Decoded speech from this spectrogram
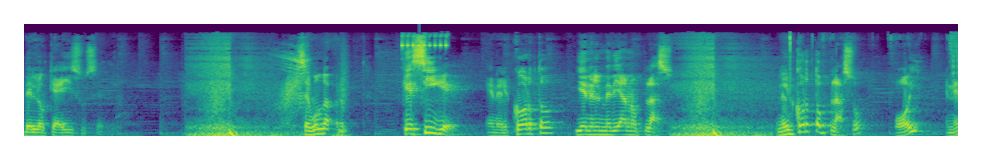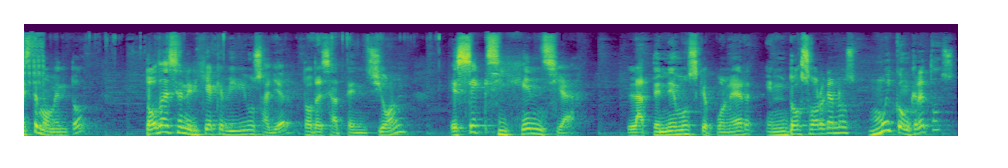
de lo que ahí sucedió. Segunda pregunta. ¿Qué sigue en el corto y en el mediano plazo? En el corto plazo, hoy, en este momento, toda esa energía que vivimos ayer, toda esa tensión, esa exigencia, la tenemos que poner en dos órganos muy concretos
